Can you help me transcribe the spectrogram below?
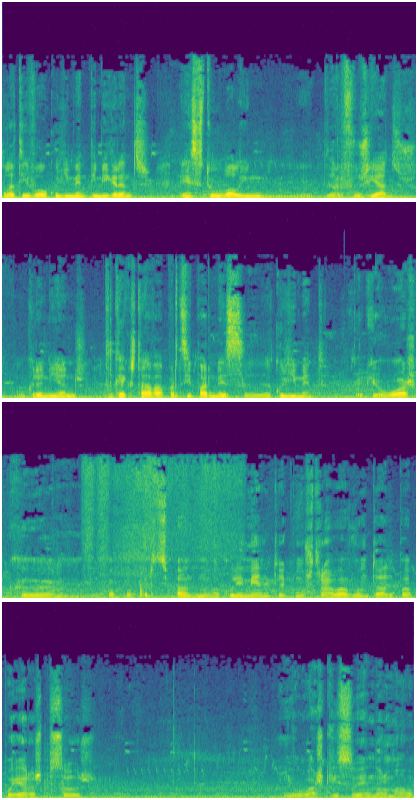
relativa ao acolhimento de imigrantes em Setúbal e de refugiados ucranianos. Por que é que estava a participar nesse acolhimento? Porque eu acho que participando no acolhimento é que mostrava a vontade para apoiar as pessoas. E eu acho que isso é normal.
